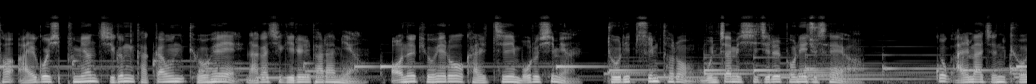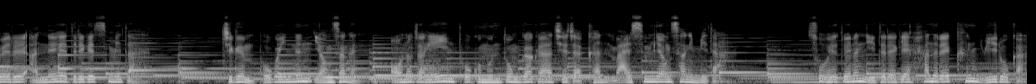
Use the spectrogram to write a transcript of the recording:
더 알고 싶으면 지금 가까운 교회에 나가시기를 바라며 어느 교회로 갈지 모르시면 두립 쉼터로 문자 메시지를 보내주세요. 꼭 알맞은 교회를 안내해 드리겠습니다. 지금 보고 있는 영상은 언어장애인 복음운동가가 제작한 말씀 영상입니다. 소외되는 이들에게 하늘의 큰 위로가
